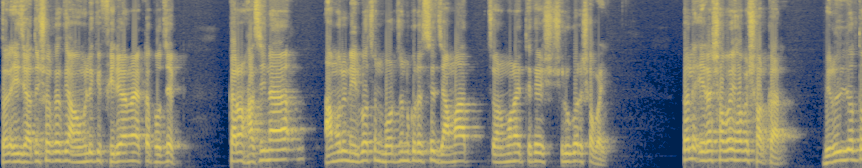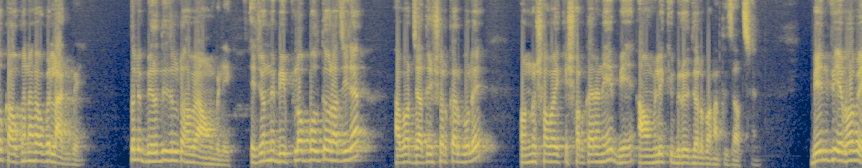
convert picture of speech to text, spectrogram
তাহলে এই জাতীয় সরকারকে আওয়ামী লীগকে ফিরে আনার একটা প্রজেক্ট কারণ হাসিনা আমলে নির্বাচন বর্জন করেছে জামাত, চরমনাই থেকে শুরু করে সবাই। তাহলে এরা সবাই হবে সরকার। বিরোধী দল তো কাউকে না কাউকে লাগবে। তাহলে বিরোধী দলটা হবে আওয়ামী লীগ। এই জন্য বিপ্লব বলতেও রাজিরা। আবার জাতীয় সরকার বলে অন্য সবাইকে সরকারে নিয়ে আওয়ামী লীগকে বিরোধী দল বানাতে যাচ্ছেন। বিএনপি এভাবে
